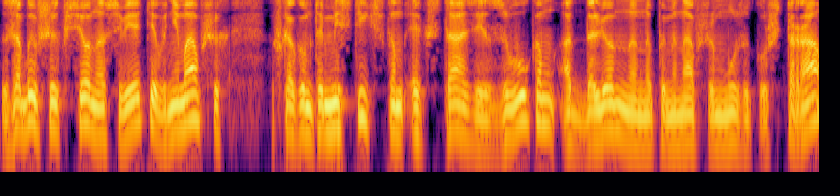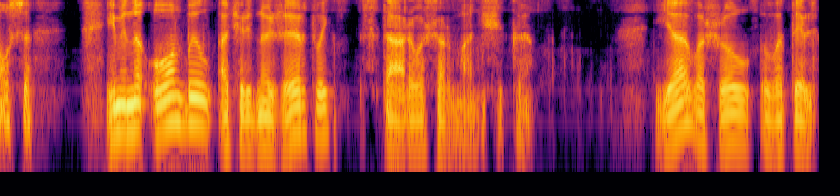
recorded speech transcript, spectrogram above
забывших все на свете, внимавших в каком-то мистическом экстазе звуком, отдаленно напоминавшим музыку Штрауса, именно он был очередной жертвой старого шарманщика. Я вошел в отель.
